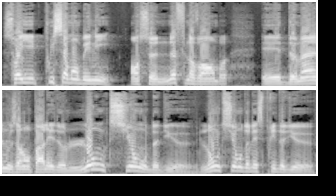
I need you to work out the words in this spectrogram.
Soyez puissamment bénis en ce 9 novembre et demain, nous allons parler de l'onction de Dieu, l'onction de l'Esprit de Dieu.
